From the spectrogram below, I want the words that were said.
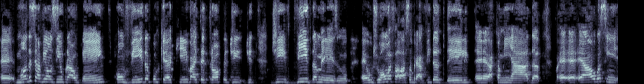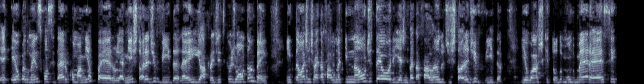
é, manda esse aviãozinho para alguém, convida, porque aqui vai ter troca de, de, de vida mesmo. É, o João vai falar sobre a vida dele, é, a caminhada. É, é, algo assim, eu pelo menos considero como a minha pérola, a minha história de vida, né? E eu acredito que o João também. Então a gente vai estar tá falando aqui não de teoria, a gente vai estar tá falando de história de vida. E eu acho que todo mundo merece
